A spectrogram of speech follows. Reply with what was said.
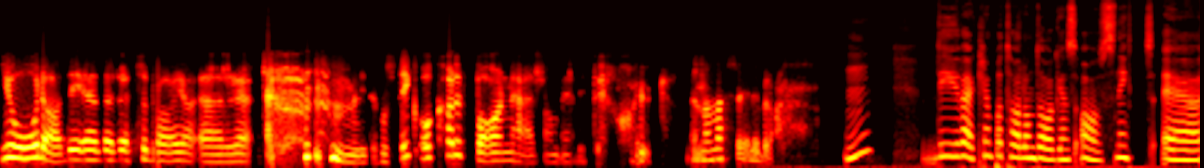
Jo då, det är väl rätt så bra. Jag är eh, lite hostig och har ett barn här som är lite sjuk. Men annars är det bra. Mm. Det är ju verkligen på tal om dagens avsnitt. Eh,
